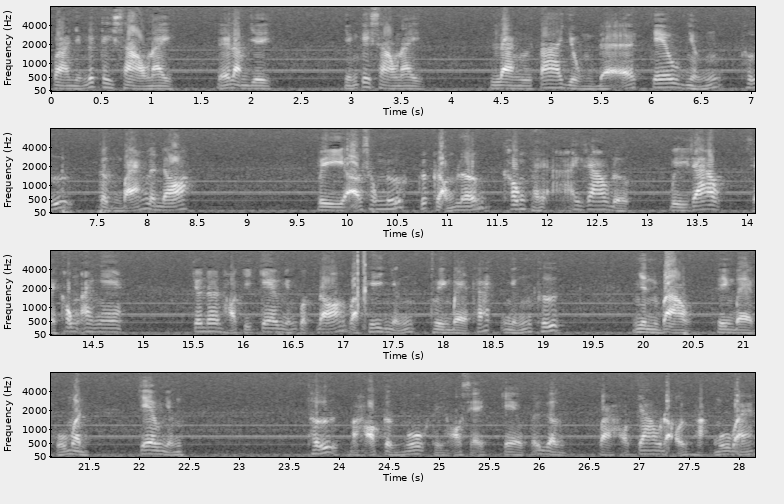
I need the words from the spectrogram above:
Và những cái cây xào này, để làm gì? Những cây xào này là người ta dùng để treo những thứ cần bán lên đó. Vì ở sông nước rất rộng lớn, không thể ai rao được. Vì rao sẽ không ai nghe. Cho nên họ chỉ treo những vật đó, và khi những thuyền bè khác, những thứ nhìn vào thuyền bè của mình, treo những thứ mà họ cần mua thì họ sẽ treo tới gần và họ trao đổi hoặc mua bán.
